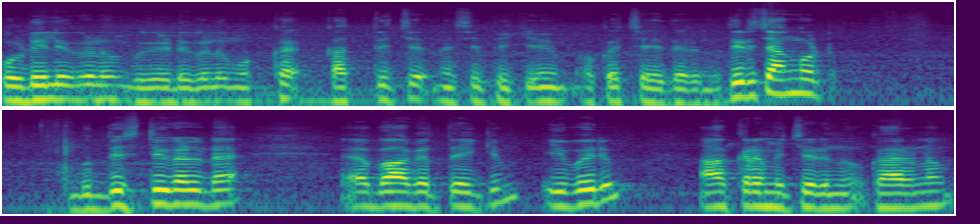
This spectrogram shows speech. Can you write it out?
കുടിലുകളും വീടുകളും ഒക്കെ കത്തിച്ച് നശിപ്പിക്കുകയും ഒക്കെ ചെയ്തിരുന്നു. തിരിച്ചങ്ങോട്ട്. ബുദ്ധിസ്റ്റുകളുടെ ഭാഗത്തേക്കും ഇവരും ആക്രമിച്ചിരുന്നു. കാരണം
